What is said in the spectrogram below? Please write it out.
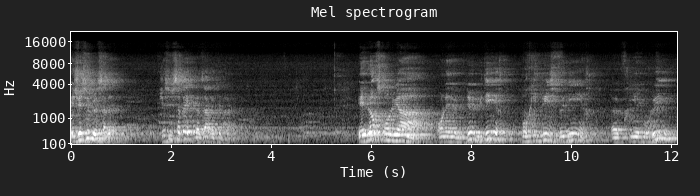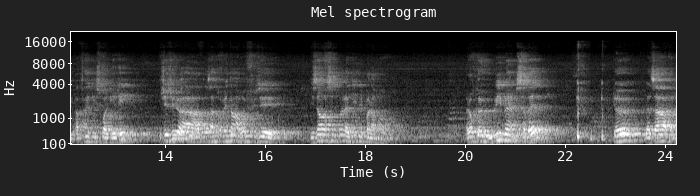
Et Jésus le savait. Jésus savait que Lazare était malade. Et lorsqu'on lui a, on est venu lui dire pour qu'il puisse venir euh, prier pour lui afin qu'il soit guéri, Jésus a, dans un premier temps, a refusé, disant cette maladie n'est pas la mort. Alors que lui-même savait que Lazare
